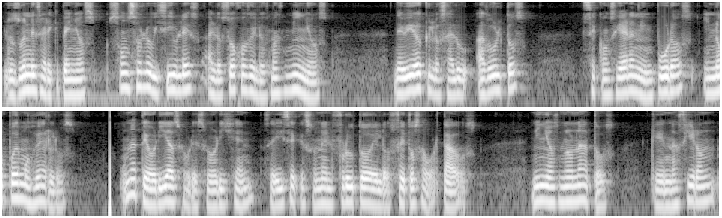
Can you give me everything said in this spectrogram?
Los duendes arequipeños son solo visibles a los ojos de los más niños, debido a que los adultos se consideran impuros y no podemos verlos. Una teoría sobre su origen se dice que son el fruto de los fetos abortados, niños no natos que nacieron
